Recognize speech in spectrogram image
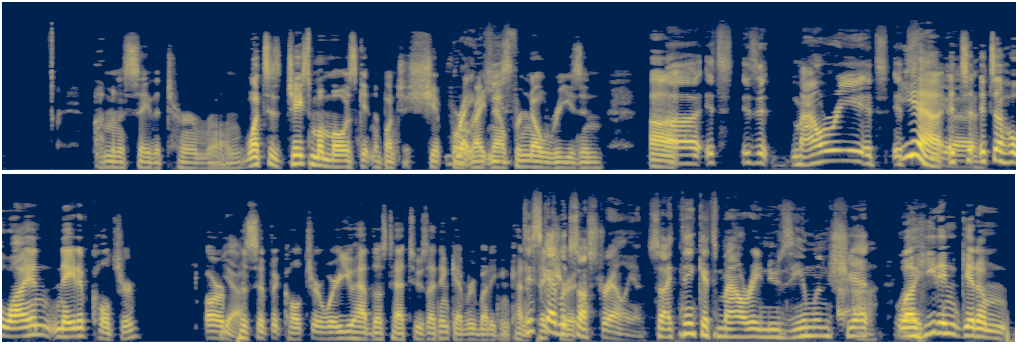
I'm gonna say the term wrong. What's his Jason Momoa is getting a bunch of shit for Right, it right now for no reason. Uh, uh, it's is it Maori? It's, it's yeah, the, it's uh, a, it's a Hawaiian native culture or Yeah. Pacific culture where you have those tattoos. I think everybody can kind of this guy looks it. Australian, so I think it's Maori, New Zealand shit. Uh, well, like, he didn't get them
